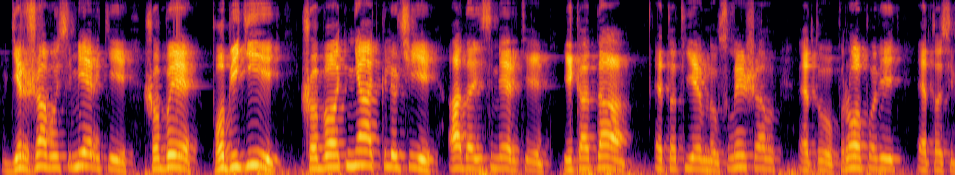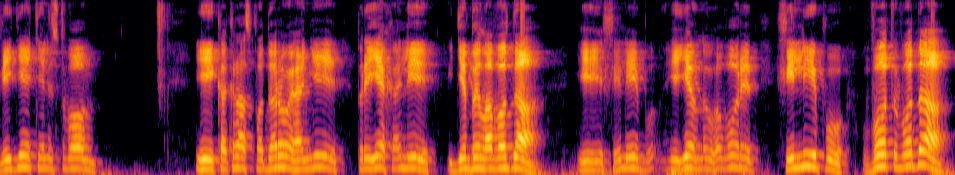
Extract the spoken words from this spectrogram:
в державу смерти, чтобы победить, чтобы отнять ключи ада и смерти. И когда этот Евнух слышал эту проповедь, это свидетельство, и как раз по дороге они приехали, где была вода. И Филипп, и Евнух говорит, Филиппу, вот вода.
